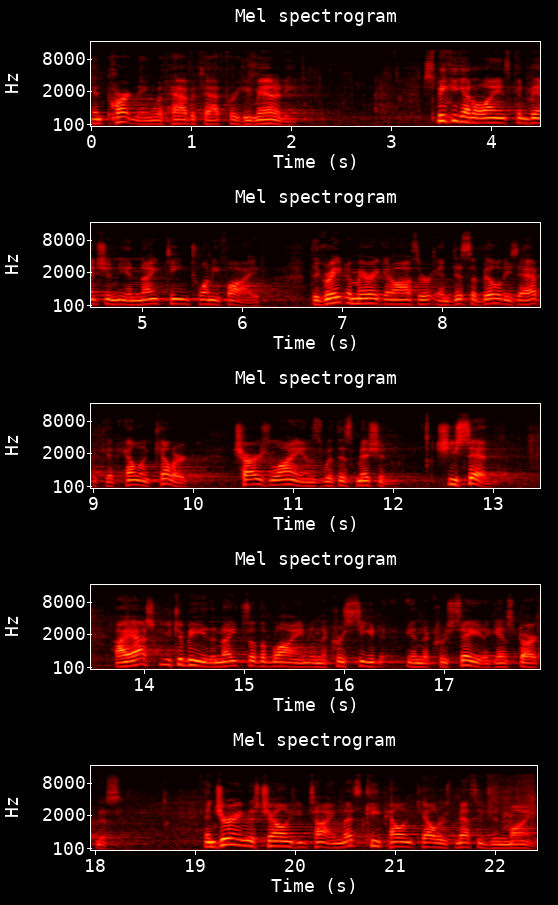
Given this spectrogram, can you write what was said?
and partnering with Habitat for Humanity. Speaking at a Lions convention in 1925, the great American author and disabilities advocate Helen Keller charged Lions with this mission. She said, I ask you to be the Knights of the Blind in the crusade, in the crusade against darkness. And during this challenging time, let's keep Helen Keller's message in mind.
